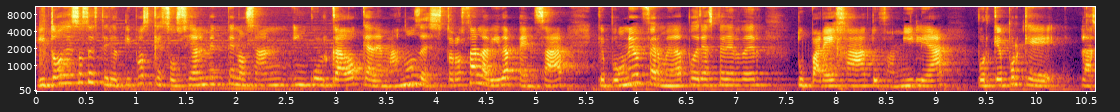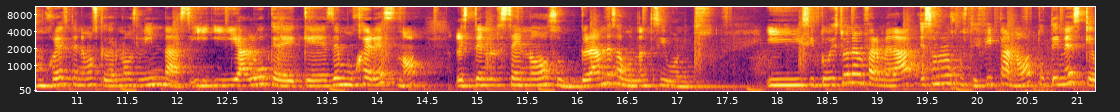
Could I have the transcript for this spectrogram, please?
Y todos esos estereotipos que socialmente nos han inculcado, que además nos destroza la vida pensar que por una enfermedad podrías perder tu pareja, tu familia, ¿Por qué? Porque las mujeres tenemos que vernos lindas y, algo que, que, es de mujeres, ¿no? Es tener senos grandes, abundantes y bonitos. Y si tuviste una enfermedad, eso no lo justifica, ¿no? Tú tienes que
